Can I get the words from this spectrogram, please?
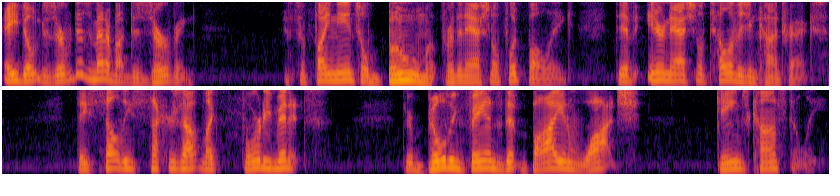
a don't deserve it doesn't matter about deserving it's a financial boom for the national football league they have international television contracts they sell these suckers out in like 40 minutes they're building fans that buy and watch games constantly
